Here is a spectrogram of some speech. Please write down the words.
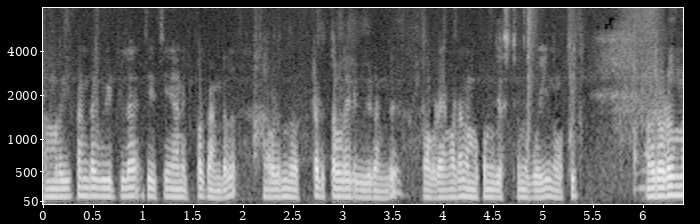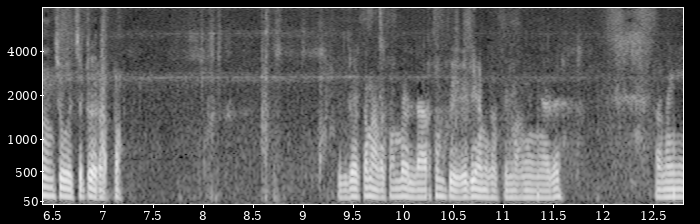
നമ്മൾ ഈ കണ്ട വീട്ടിലെ ചേച്ചിയാണ് ഇപ്പോൾ കണ്ടത്. അവിടെ നിന്ന് തൊട്ടടുത്തുള്ള ഒരു വീടുണ്ട്. അവിടെയും കൂടെ നമുക്കൊന്ന് ജസ്റ്റ് ഒന്ന് പോയി നോക്കി. അവരോടൊന്ന് ചോദിച്ചിട്ട് വരാം കേട്ടോ ഇതിലൊക്കെ നടക്കുമ്പോൾ എല്ലാവർക്കും പേടിയാണ് സത്യം പറഞ്ഞു കഴിഞ്ഞാൽ കാരണം ഈ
